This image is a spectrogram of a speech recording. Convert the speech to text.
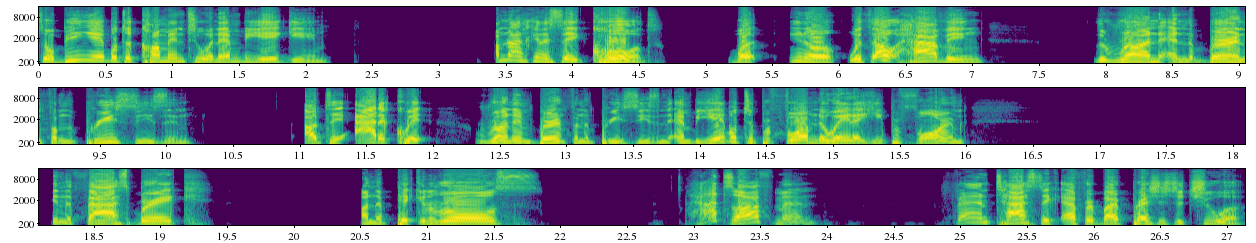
So being able to come into an NBA game, I'm not gonna say cold, but you know, without having the run and the burn from the preseason, I'd say adequate run and burn from the preseason and be able to perform the way that he performed in the fast break, on the pick and rolls. Hats off, man. Fantastic effort by Precious Achiuwa.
